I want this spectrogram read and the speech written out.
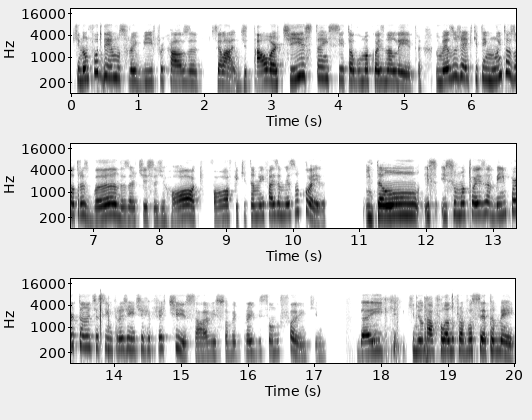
que não podemos proibir por causa, sei lá, de tal artista incita alguma coisa na letra. Do mesmo jeito que tem muitas outras bandas, artistas de rock, pop, que também faz a mesma coisa. Então, isso, isso é uma coisa bem importante, assim, pra gente refletir, sabe? Sobre proibição do funk. Daí, que, que eu tava falando para você também,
